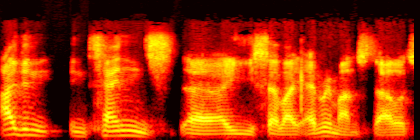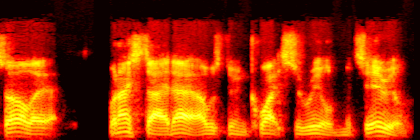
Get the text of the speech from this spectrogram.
I didn't intend. Uh, you said like every man style at all. I, when I started out, I was doing quite surreal material.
